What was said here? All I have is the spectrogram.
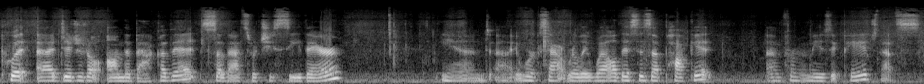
put a digital on the back of it. So that's what you see there. And uh, it works out really well. This is a pocket um, from a music page. That's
